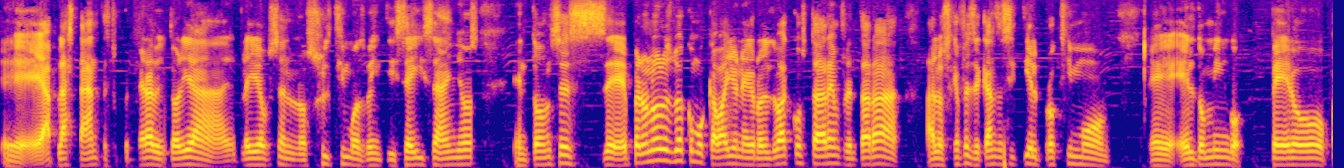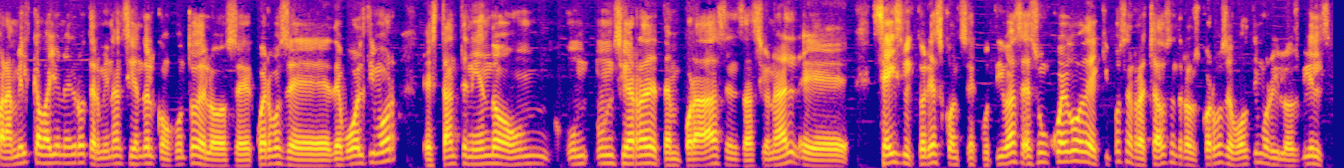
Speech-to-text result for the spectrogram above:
eh, aplastante, su primera victoria en playoffs en los últimos 26 años. Entonces, eh, pero no los veo como caballo negro. Les va a costar enfrentar a, a los jefes de Kansas City el próximo, eh, el domingo pero para mí el caballo negro terminan siendo el conjunto de los eh, cuervos de, Baltimore. Están teniendo un, un, cierre de temporada sensacional, eh, seis victorias consecutivas. Es un juego de equipos enrachados entre los cuervos de Baltimore y los Bills.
